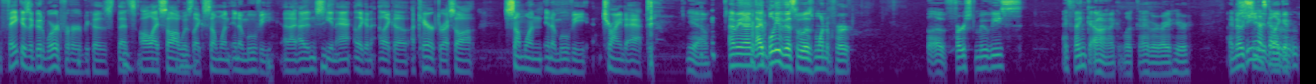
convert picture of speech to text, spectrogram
fake is a good word for her because that's mm-hmm. all I saw mm-hmm. was like someone in a movie, and I, I didn't see an mm-hmm. act like an like a, a character. I saw someone in a movie trying to act. Yeah, I mean, I, I believe this was one of her uh, first movies. I think I don't know. I can look. I have it right here. I know she, has did like a gone-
